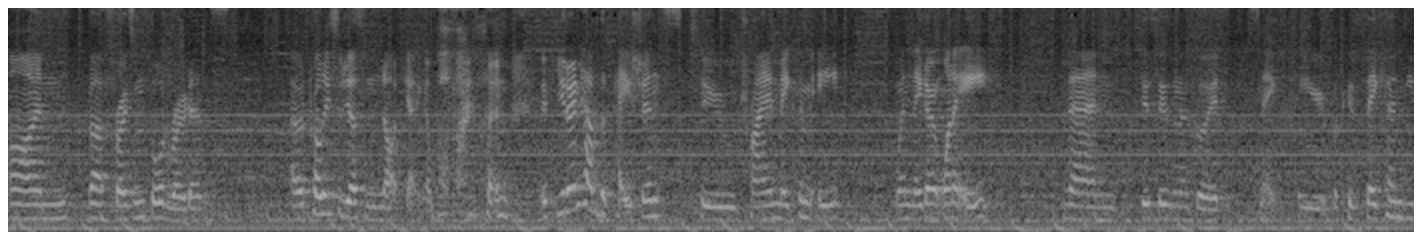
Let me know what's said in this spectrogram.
on the frozen thawed rodents, I would probably suggest not getting a ball python. If you don't have the patience to try and make them eat when they don't want to eat, then this isn't a good snake for you because they can be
